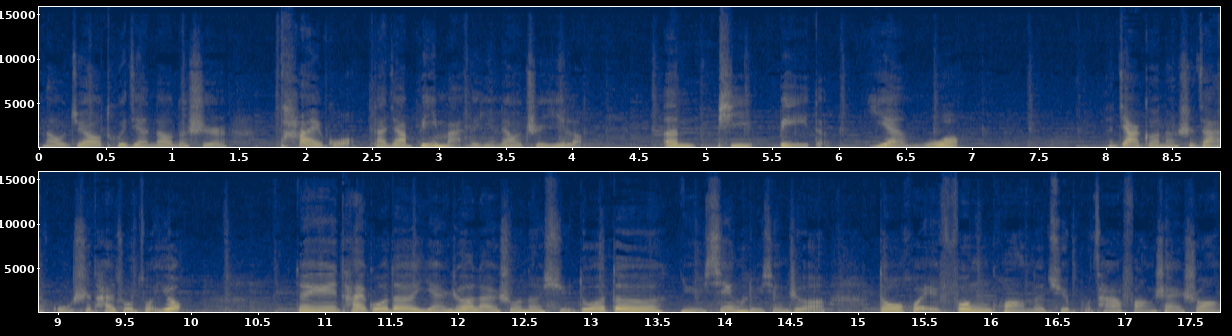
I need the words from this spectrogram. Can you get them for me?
那我就要推荐到的是泰国大家必买的饮料之一了，NPB 的燕窝。那价格呢是在五十泰铢左右。对于泰国的炎热来说呢，许多的女性旅行者都会疯狂的去补擦防晒霜。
